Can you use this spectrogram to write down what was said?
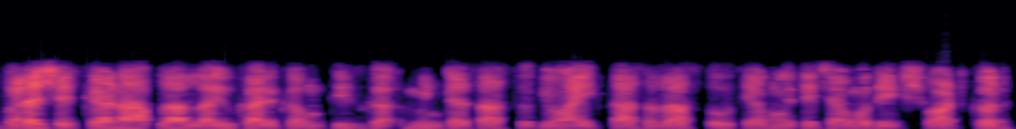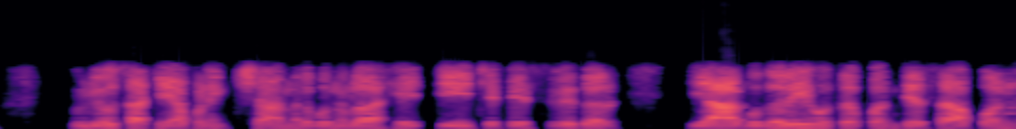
बऱ्याच शेतकऱ्यांना आपला लाईव्ह कार्यक्रम तीस मिनिटाचा असतो किंवा एक तासाचा असतो. त्यामुळे त्याच्यामध्ये एक शॉर्टकट व्हिडिओसाठी आपण एक चॅनल बनवलं आहे टी-एच-एफ-एस वेदर. या अगोदरही होतं पण त्याचं आपण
